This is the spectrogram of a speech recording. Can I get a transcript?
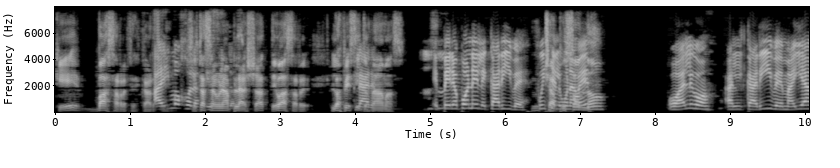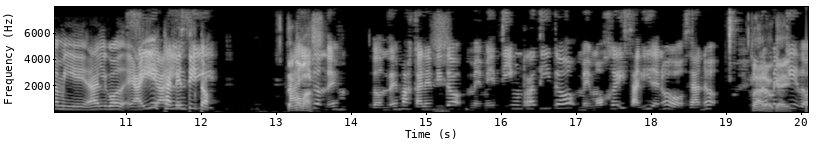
que vas a refrescarte. Ahí mojo si los estás en una playa, te vas a... re- Los piecitos Claro. nada más. Eh, Pero ponele Caribe. ¿Fuiste alguna vez? ¿no? ¿O algo? Al Caribe, Miami, algo. eh, ahí es calentito. sí. Tengo ahí más. Donde es, donde es más calentito, me metí un ratito, me mojé y salí de nuevo. O sea, no, Claro, no me quedo,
